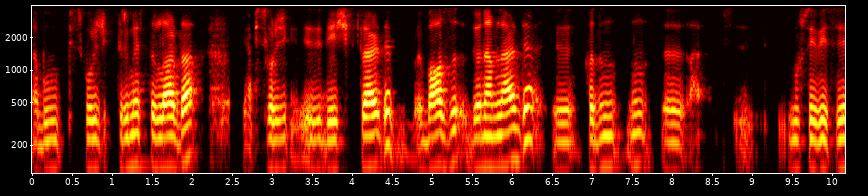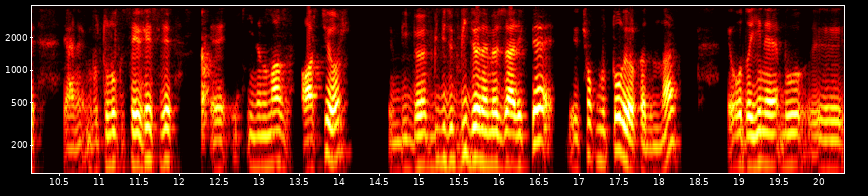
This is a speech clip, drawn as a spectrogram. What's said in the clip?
ya bu psikolojik trimesterlarda ya psikolojik e, değişikliklerde bazı dönemlerde e, kadının e, ruh seviyesi yani mutluluk seviyesi e, inanılmaz artıyor. Bir, bir, bir dönem özellikle e, çok mutlu oluyor kadınlar. E, o da yine bu e,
